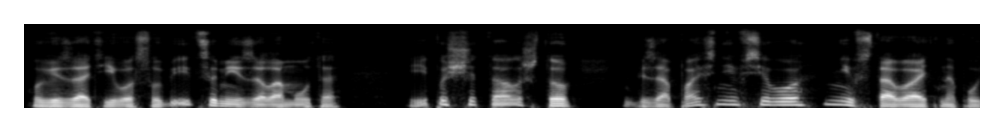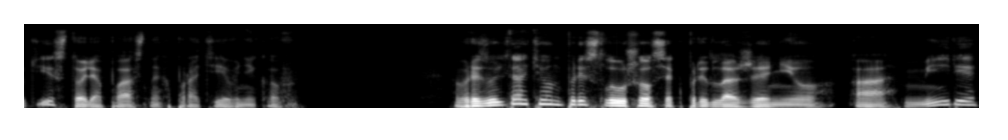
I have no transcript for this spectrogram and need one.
увязать его с убийцами из Аламута, и посчитал, что Безопаснее всего не вставать на пути столь опасных противников. В результате он прислушался к предложению о мире,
